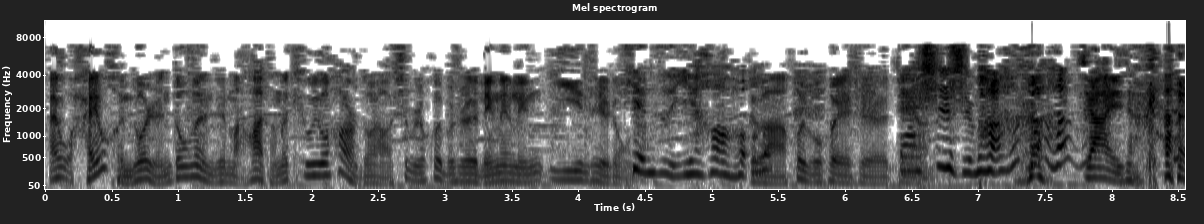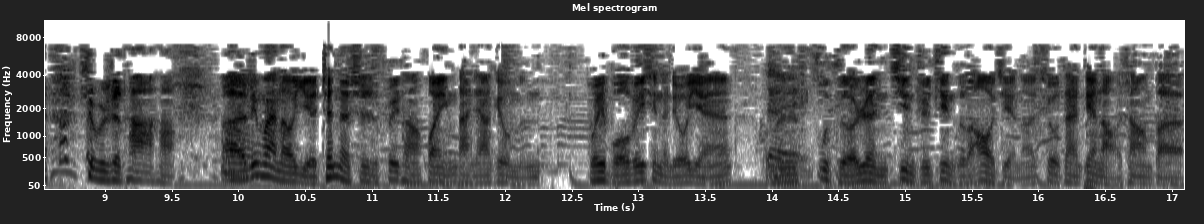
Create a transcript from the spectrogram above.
哎，我还有很多人都问这马化腾的 QQ 号是多少？是不是会不会是零零零一这种？天字一号，对吧？会不会是这样？大家试试吧。加一下看 是不是他哈？呃，嗯另外呢，也真的是非常欢迎大家给我们微博、微信的留言。我们负责任、尽职尽责的奥姐呢，就在电脑上把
